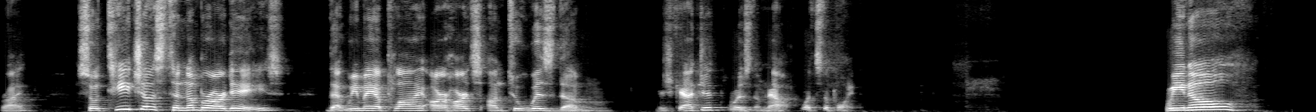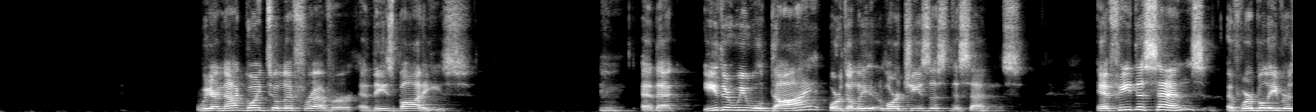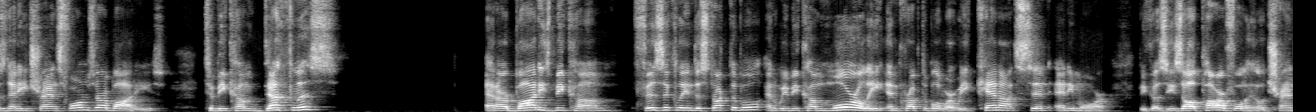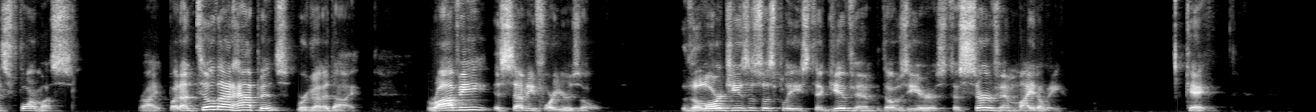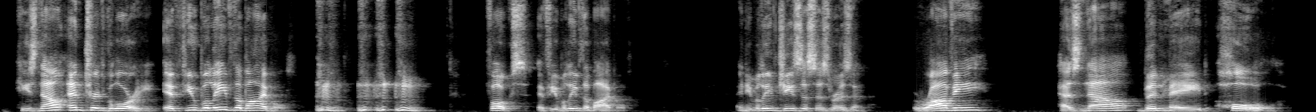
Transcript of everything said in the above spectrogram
right? So teach us to number our days that we may apply our hearts unto wisdom. Did you catch it? Wisdom. Now, what's the point? We know we are not going to live forever in these bodies, and that either we will die or the Lord Jesus descends. If he descends, if we're believers, then he transforms our bodies to become deathless, and our bodies become physically indestructible and we become morally incorruptible where we cannot sin anymore because he's all powerful and he'll transform us right? But until that happens we're going to die. Ravi is 74 years old. The lord jesus was pleased to give him those years to serve him mightily. Okay. He's now entered glory. If you believe the bible folks if you believe the bible and you believe jesus is risen ravi has now been made whole.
